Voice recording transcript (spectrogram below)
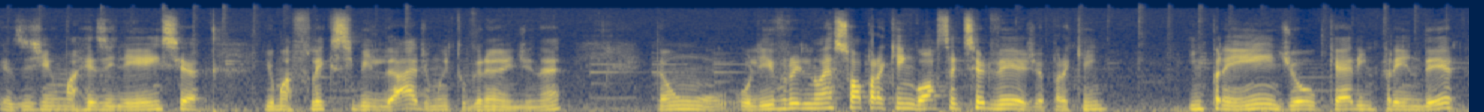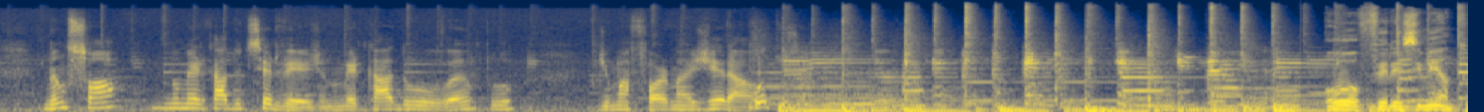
exigem uma resiliência e uma flexibilidade muito grande, né? Então, o livro ele não é só para quem gosta de cerveja, para quem empreende ou quer empreender, não só no mercado de cerveja, no mercado amplo de uma forma geral. Oferecimento:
